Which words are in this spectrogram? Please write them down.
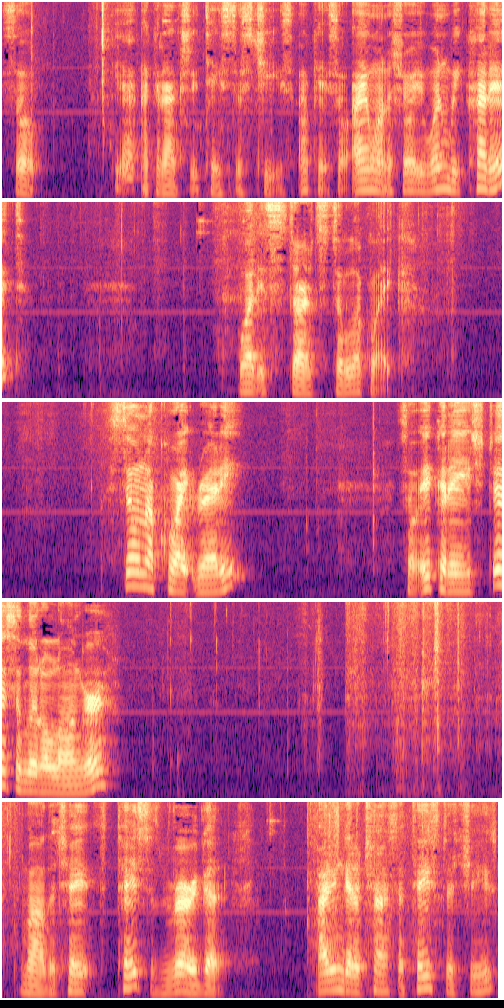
So yeah, I could actually taste this cheese. Okay, so I want to show you when we cut it, what it starts to look like. Still not quite ready. So it could age just a little longer. Wow, the taste is very good. I didn't get a chance to taste the cheese,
